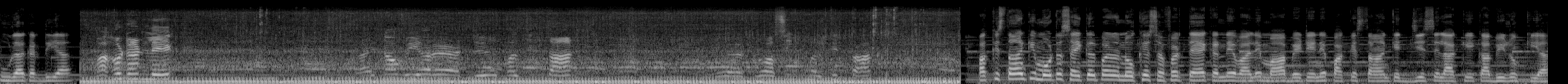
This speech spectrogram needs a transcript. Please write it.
پورا کر دیا۔ Right now we are at uh, We are crossing Multitan. پاکستان کی موٹر سائیکل پر انوکھے سفر طے کرنے والے ماں بیٹے نے پاکستان کے جس علاقے کا بھی رخ کیا،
